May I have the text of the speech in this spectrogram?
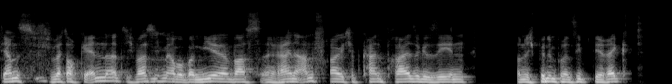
die haben es vielleicht auch geändert, ich weiß nicht mehr, aber bei mir war es reine Anfrage. Ich habe keine Preise gesehen, sondern ich bin im Prinzip direkt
